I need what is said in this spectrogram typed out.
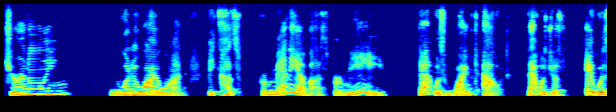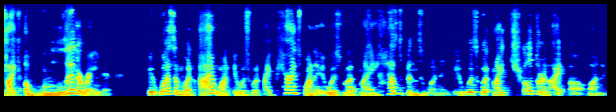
journaling. What do I want? Because for many of us, for me, that was wiped out. That was just, it was like obliterated. It wasn't what I want. It was what my parents wanted. It was what my husbands wanted. It was what my children I thought wanted.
